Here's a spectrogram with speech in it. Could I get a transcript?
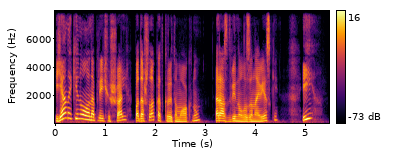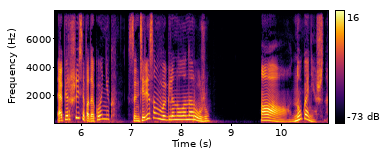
Я накинула на плечи шаль, подошла к открытому окну, раздвинула занавески и, опершись о подоконник, с интересом выглянула наружу. А, ну, конечно,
